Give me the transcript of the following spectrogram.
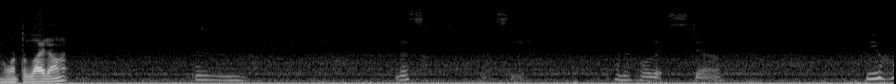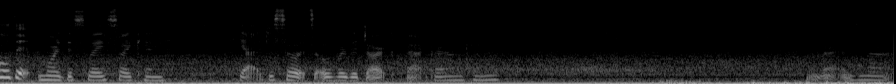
You want the light on it? Um, let's let's see. Kind of hold it still. Will you hold it more this way so I can? Yeah, just so it's over the dark background, kind of. And that is not.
